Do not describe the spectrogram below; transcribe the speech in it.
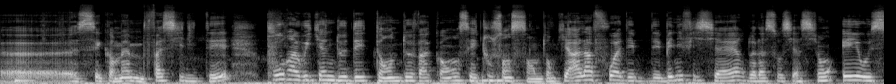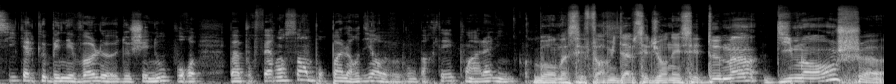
euh, euh, c'est quand même facilité pour un week-end de détente, de vacances et tous ensemble. Donc il y a à la fois des, des bénéficiaires de l'association et aussi quelques bénévoles euh, de chez nous pour, bah, pour faire ensemble, pour pas leur dire euh, vous partez, point à la ligne. quoi. Bon, bah c'est formidable cette journée. C'est demain, dimanche euh,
